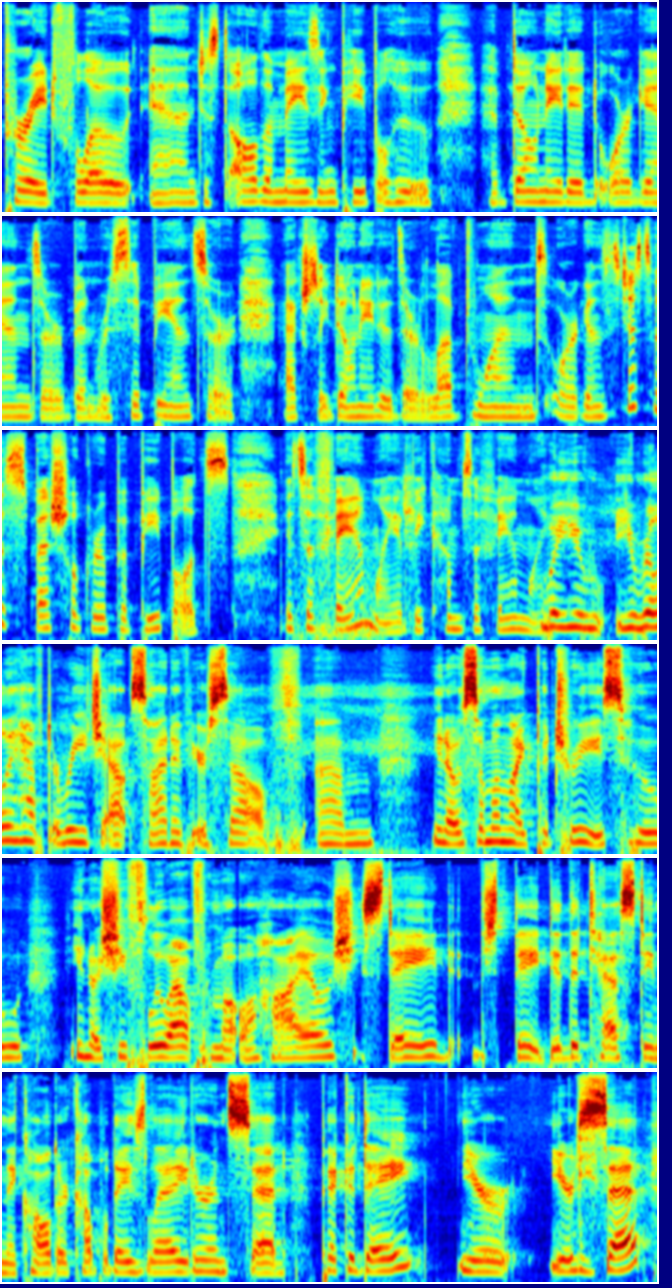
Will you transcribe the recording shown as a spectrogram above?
Parade float, and just all the amazing people who have donated organs or been recipients or actually donated their loved ones' organs. It's just a special group of people. It's it's a family. It becomes a family. Well, you you really have to reach outside of yourself. Um, you know, someone like Patrice, who, you know, she flew out from Ohio. She stayed. They did the testing. They called her a couple days later and said, "Pick a date. You're you're set."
